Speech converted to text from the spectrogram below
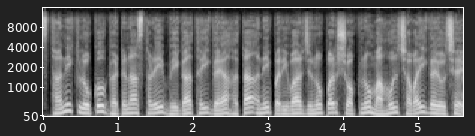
સ્થાનિક લોકો ઘટના સ્થળે ભેગા થઈ ગયા હતા અને પરિવારજનો પર શોકનો માહોલ છવાઈ ગયો છે.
